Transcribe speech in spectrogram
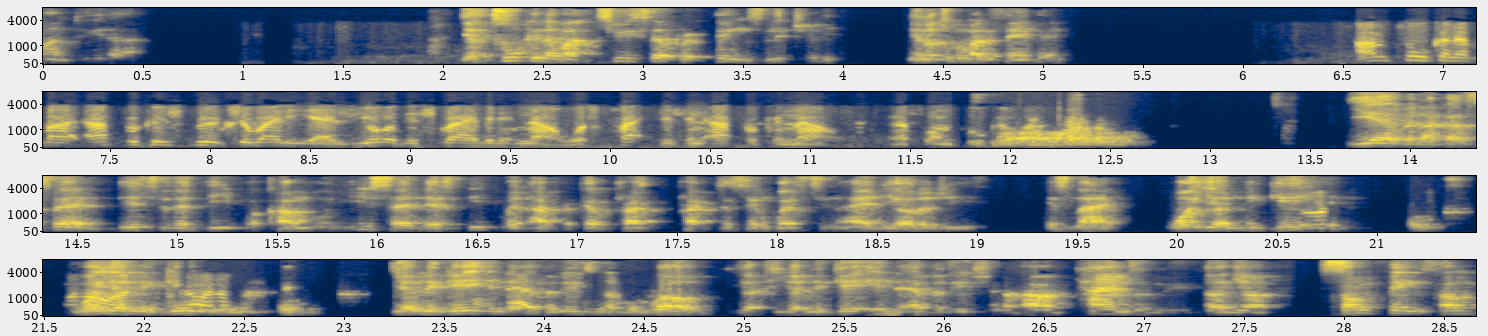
can't do that. You're talking about two separate things, literally. You're not talking about the same thing. I'm talking about African spirituality as you're describing it now. What's practiced in Africa now? That's what I'm talking about. Yeah, but like I said, this is a deeper combo. You said there's people in Africa pra- practicing Western ideologies. It's like what you're negating. What you're negating. You're negating the evolution of the world. You're, you're negating the evolution of how times have moved on. You're, some things, some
